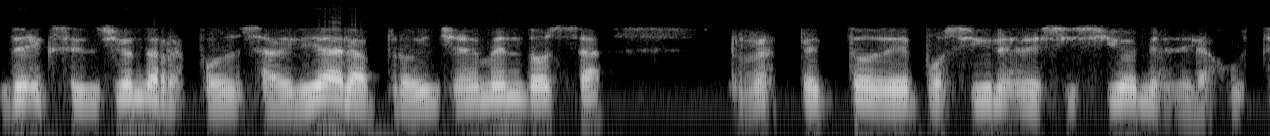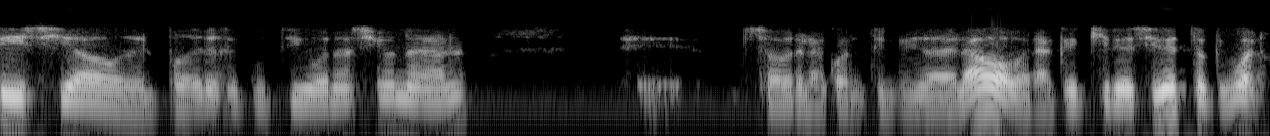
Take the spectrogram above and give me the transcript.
de exención de responsabilidad de la provincia de Mendoza respecto de posibles decisiones de la justicia o del Poder Ejecutivo Nacional eh, sobre la continuidad de la obra. ¿Qué quiere decir esto? Que, bueno,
